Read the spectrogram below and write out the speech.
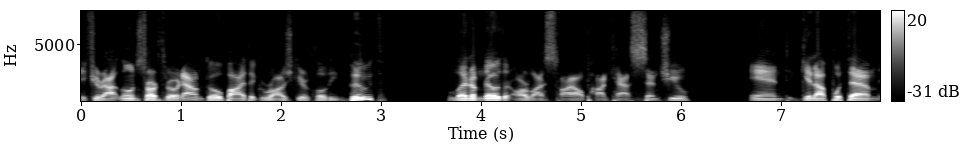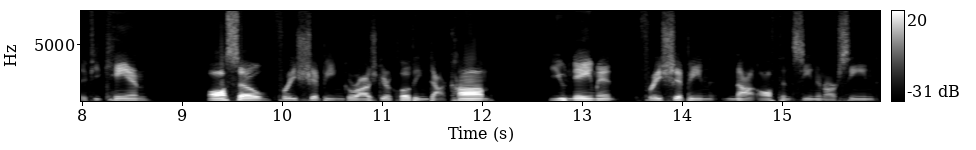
If you're at Lone Star Throwdown, go by the Garage Gear Clothing booth. Let them know that our Lifestyle podcast sent you and get up with them if you can. Also, free shipping, garagegearclothing.com. You name it, free shipping, not often seen in our scene.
